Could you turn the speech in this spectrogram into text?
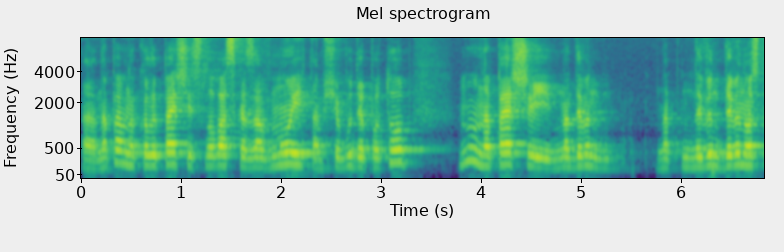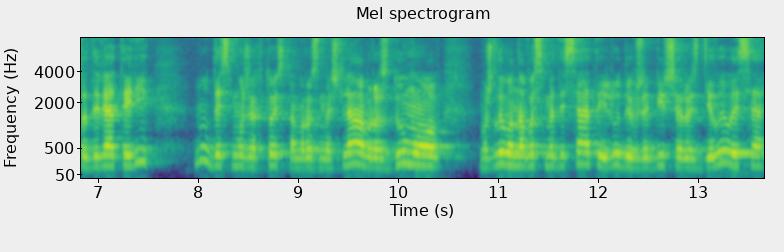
Напевно, коли перші слова сказав Ной, там, що буде потоп, ну, на перший, на 99-й рік Ну, десь, може, хтось там розмишляв, роздумував. Можливо, на 80-й люди вже більше розділилися,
